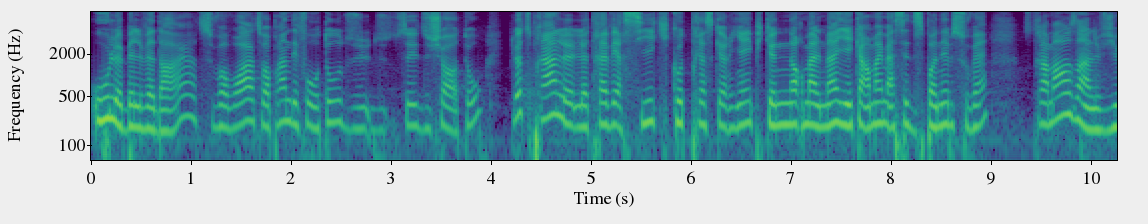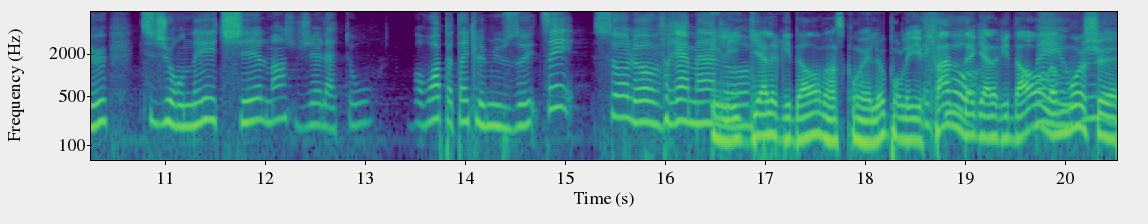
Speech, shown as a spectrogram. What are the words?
ou le belvédère. Tu vas voir, tu vas prendre des photos du, du, tu sais, du château. Puis là, tu prends le, le traversier qui coûte presque rien, puis que normalement, il est quand même assez disponible souvent. Tu te ramasses dans le vieux, petite journée, chill, mange du gelato, va voir peut-être le musée. Tu sais, ça, là, vraiment. Et là, les galeries d'art dans ce coin-là, pour les Fait fans quoi? de galeries d'art, Ben moi, oui. je,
